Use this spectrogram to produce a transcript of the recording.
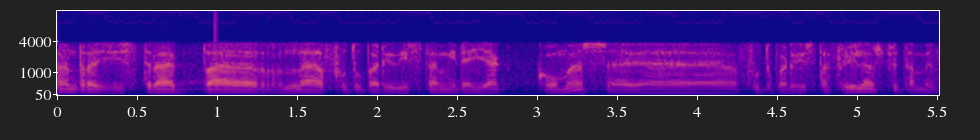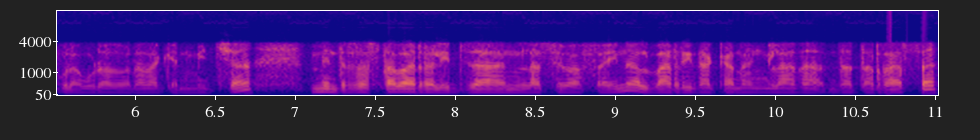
enregistrat per la fotoperiodista Mireia Comas, eh, fotoperiodista freelance, però també col·laboradora d'aquest mitjà, mentre estava realitzant la seva feina al barri de Can Anglà de, de Terrassa.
